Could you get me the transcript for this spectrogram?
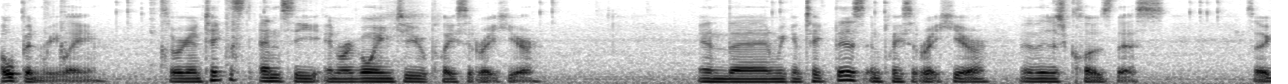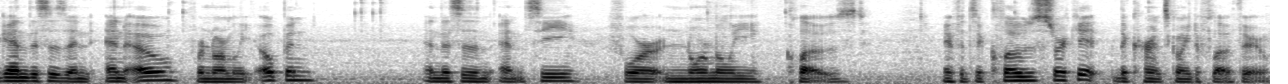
open relay. So we're going to take this NC and we're going to place it right here. And then we can take this and place it right here, and then just close this. So again, this is an NO for normally open, and this is an NC for normally closed. If it's a closed circuit, the current's going to flow through.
